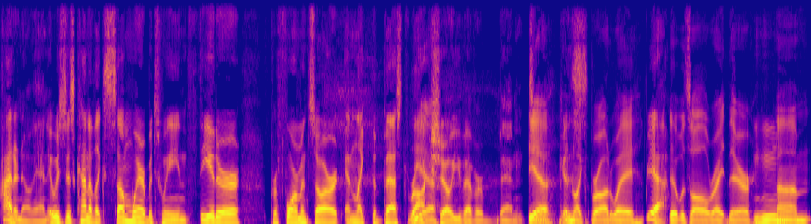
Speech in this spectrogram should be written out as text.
I don't know, man. It was just kind of like somewhere between theater. Performance art and like the best rock Yeah. show you've ever been. To, Yeah, and like Broadway. Yeah. it was all right there. Um,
